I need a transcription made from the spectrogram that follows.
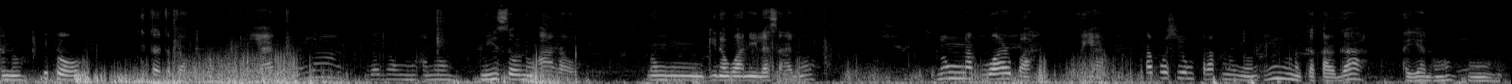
ano, ito, ito, ito, ito. Yan, ano yan? Yan yung ano, missile nung araw. Nung ginawa nila sa ano, nung nag-war ba? O yan. Tapos yung truck na yun, yun yung nagkakarga. Ayan oh. Mm.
